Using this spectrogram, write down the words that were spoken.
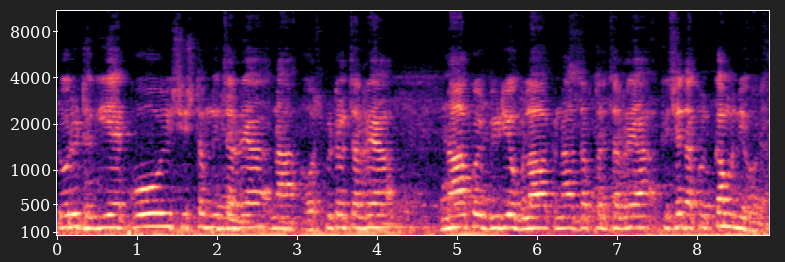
ਚੋਰੀ ਠੱਗੀ ਹੈ, ਕੋਈ ਸਿਸਟਮ ਨਹੀਂ ਚੱਲ ਰਿਹਾ, ਨਾ ਹਸਪੀਟਲ ਚੱਲ ਰਿਹਾ, ਨਾ ਕੋਈ ਵੀਡੀਓ ਬਲਾਕ ਨਾ ਦਫ਼ਤਰ ਚੱਲ ਰਿਹਾ, ਕਿਸੇ ਦਾ ਕੋਈ ਕੰਮ ਨਹੀਂ ਹੋ ਰਿਹਾ।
